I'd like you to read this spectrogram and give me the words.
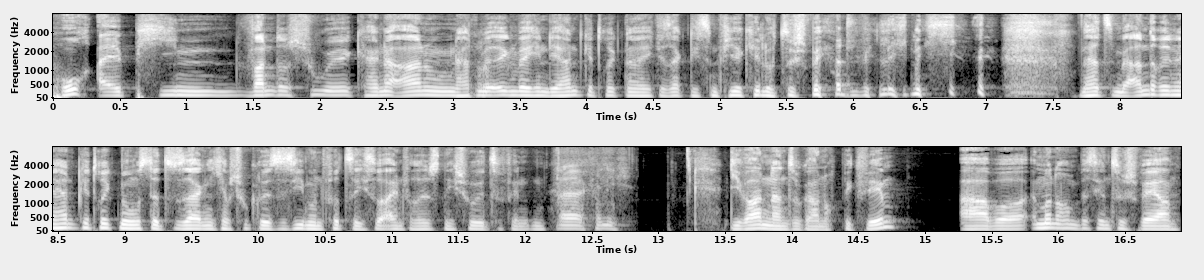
hochalpin Wanderschuhe, keine Ahnung. Dann hat mir irgendwelche in die Hand gedrückt, dann habe ich gesagt, die sind vier Kilo zu schwer, die will ich nicht. Dann hat sie mir andere in die Hand gedrückt. Man muss dazu sagen, ich habe Schuhgröße 47, so einfach ist es nicht, Schuhe zu finden. Ja, kenn ich. Die waren dann sogar noch bequem, aber immer noch ein bisschen zu schwer.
